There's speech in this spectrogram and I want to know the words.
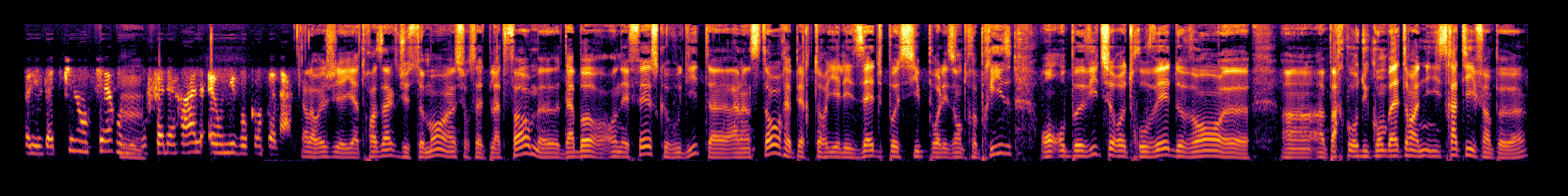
les aides financières au hmm. niveau fédéral et au niveau cantonal. Alors il y a trois axes justement hein, sur cette plateforme. D'abord, en effet, ce que vous dites à, l'instant, répertorier les aides possibles pour les entreprises. on peut vite se retrouver devant euh, un, parcours du combattant administratif un peu. Hein.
